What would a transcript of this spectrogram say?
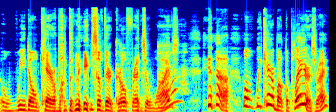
we don't care about the names of their girlfriends or wives. Uh? Yeah, well, we care about the players, right?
